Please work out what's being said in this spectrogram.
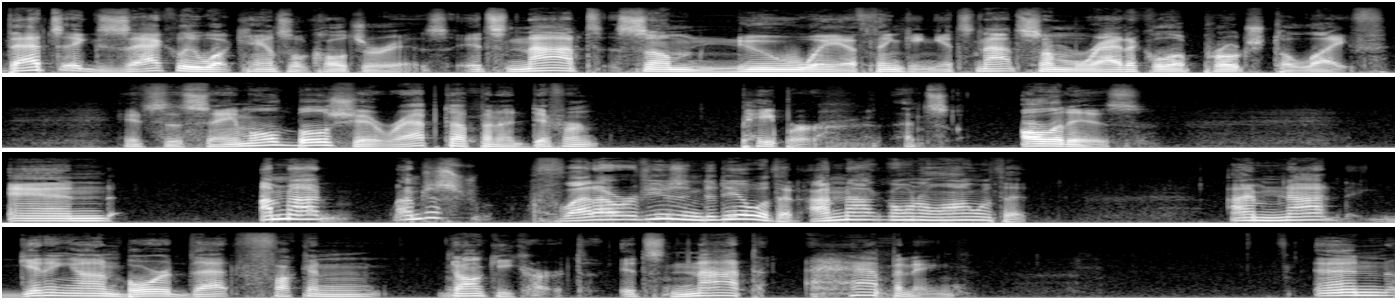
that's exactly what cancel culture is. It's not some new way of thinking. It's not some radical approach to life. It's the same old bullshit wrapped up in a different paper. That's all it is. And I'm not I'm just flat out refusing to deal with it. I'm not going along with it. I'm not getting on board that fucking donkey cart. It's not happening. And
